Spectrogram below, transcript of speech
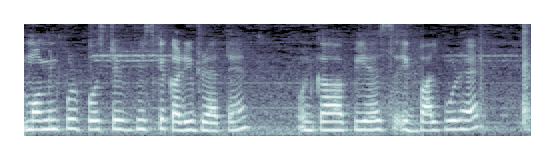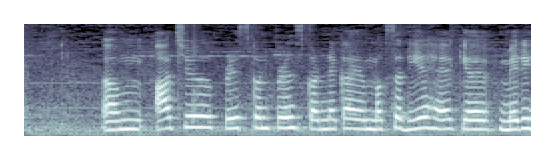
मोमिनपुर पोस्ट ऑफ़िस के करीब रहते हैं। उनका पी एस इकबालपुर है। आज प्रेस कॉन्फ्रेंस करने का मकसद ये है कि मेरी,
